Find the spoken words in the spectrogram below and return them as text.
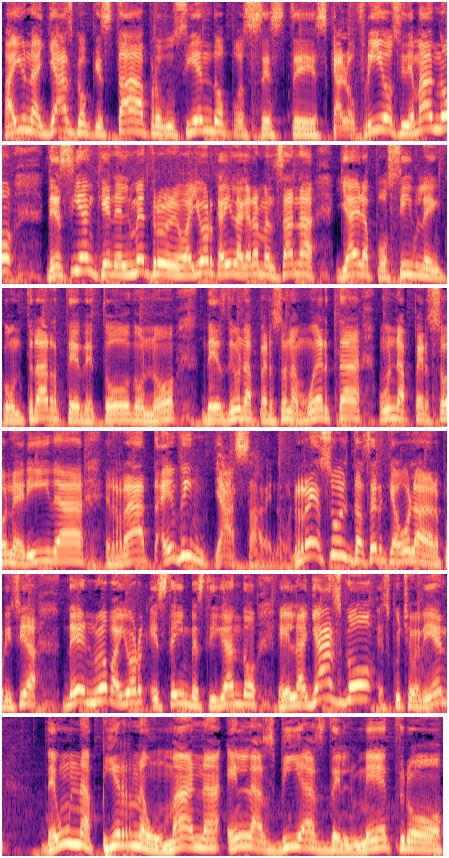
hay un hallazgo que está produciendo, pues, este, escalofríos y demás, ¿no? Decían que en el metro de Nueva York, ahí en la Gran Manzana, ya era posible encontrarte de todo, ¿no? Desde una persona muerta, una persona herida, rata, en fin, ya saben, ¿no? Resulta ser que ahora la policía de Nueva York está investigando el hallazgo, escúcheme bien, de una pierna humana en las vías del metro.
